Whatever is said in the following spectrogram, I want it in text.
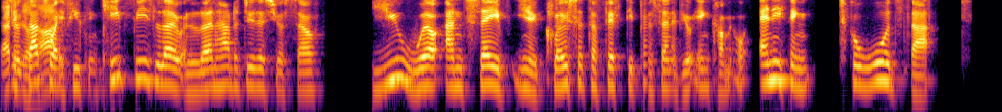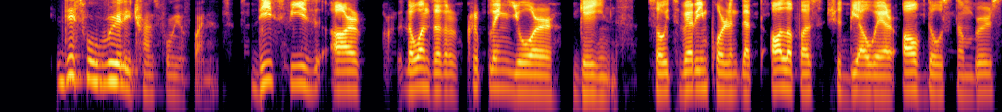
That so that's why if you can keep fees low and learn how to do this yourself, you will and save, you know, closer to 50% of your income or anything towards that. This will really transform your finances. these fees are the ones that are crippling your gains. So it's very important that all of us should be aware of those numbers.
